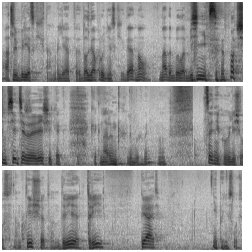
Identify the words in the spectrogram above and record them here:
от Люберецких там или от Долгопруднинских, да, ну, надо было объясниться. В общем, все те же вещи, как, как на рынках любых, да. Ну, ценник увеличился там тысяча, там, две, три, пять, и понеслось.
